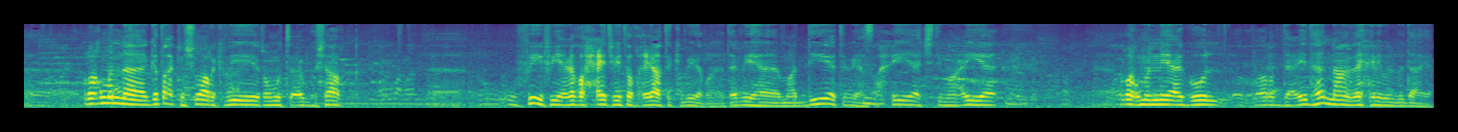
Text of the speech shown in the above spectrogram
آه، رغم إن قطعت مشوار كبير ومتعب وشاق وفي في يعني ضحيت في تضحيات كبيرة. تبيها مادية تبيها صحية اجتماعية. آه، رغم إني أقول وأرد أعيدها إن أنا للحين بالبداية.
